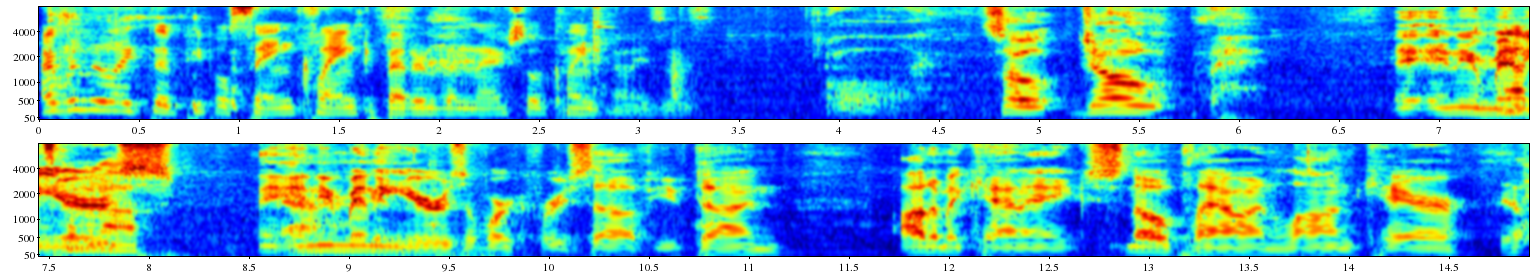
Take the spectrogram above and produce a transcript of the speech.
I really like the people saying clank better than the actual clank noises. Oh. So, Joe, in, in your many That's years, off. in, in Yeah, your many good. years of working for yourself, you've done auto mechanic, snow plowing, lawn care. Yep.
